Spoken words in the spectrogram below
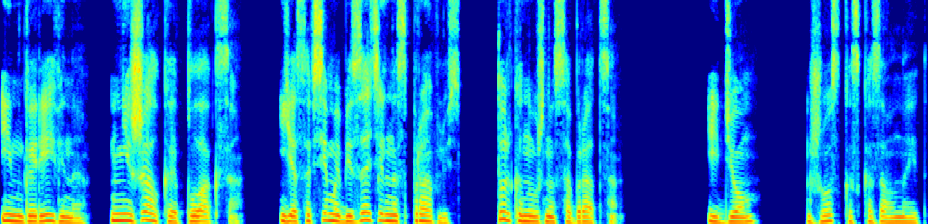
Инга Ревина Не жалкая плакса. Я совсем обязательно справлюсь. Только нужно собраться. Идем, жестко сказал Нейт.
